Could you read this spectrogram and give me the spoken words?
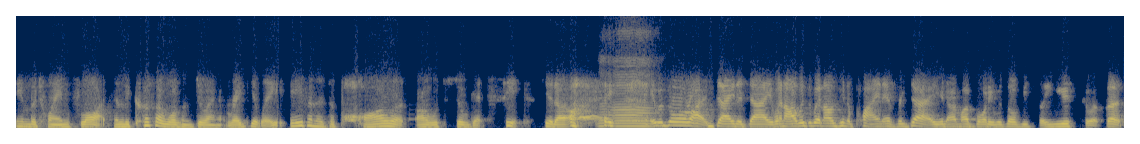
in between flights. And because I wasn't doing it regularly, even as a pilot, I would still get sick. You know, uh. it was all right day to day. When I was when I was in a plane every day, you know, my body was obviously used to it. But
